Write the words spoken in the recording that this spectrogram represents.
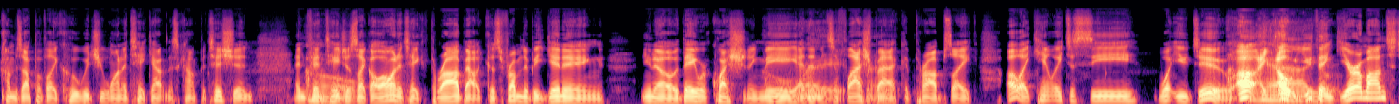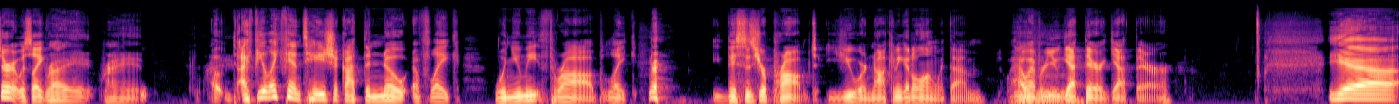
comes up of like who would you want to take out in this competition, and Fantasia's Oh. like, oh, I want to take Throb out because from the beginning, you know, they were questioning me, Oh, and then it's a right, right. flashback, and Throb's like, oh, I can't wait to see what you do. Oh, I, oh, Yeah, you think you're- a monster? It was like, right, right. oh, I feel like Fantasia got the note of like when you meet Throb, like this is your prompt. You are not going to get along with them. However, you Mhm. get there, get there. Yeah,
